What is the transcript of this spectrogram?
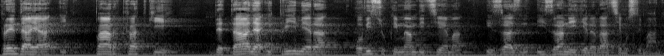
predaja i par kratkih detalja i primjera o visokim ambicijama iz, raz, iz ranijih generacija muslimana.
